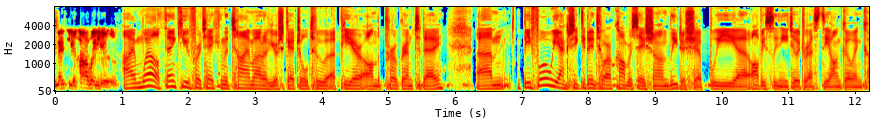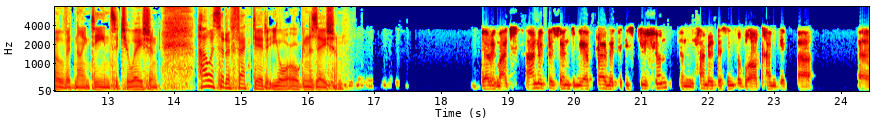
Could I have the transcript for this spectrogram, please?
Matthew. How are you? I'm well. Thank you for taking the time out of your schedule to appear on the program today. Um, before we actually get into our conversation on leadership, we uh, obviously need to address the ongoing COVID 19 situation. How has it affected your organization? Very much. 100% we are a private institution, and 100% of our candidates are uh,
